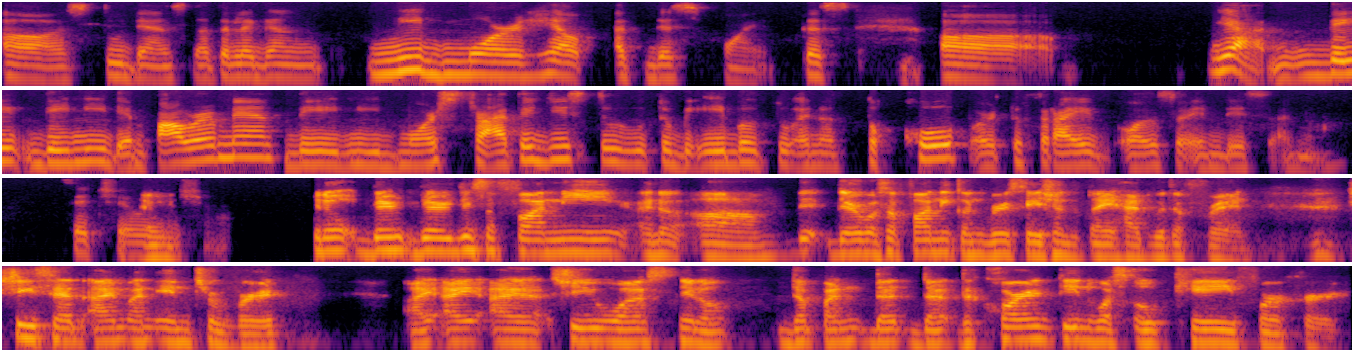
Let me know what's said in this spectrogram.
uh, students na talagang need more help at this point because uh, yeah, they they need empowerment, they need more strategies to to be able to ano to cope or to thrive also in this ano situation you know there there is a funny you know um th- there was a funny conversation that I had with a friend. She said I'm an introvert. I I, I she was you know the, the the the quarantine was okay for her.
